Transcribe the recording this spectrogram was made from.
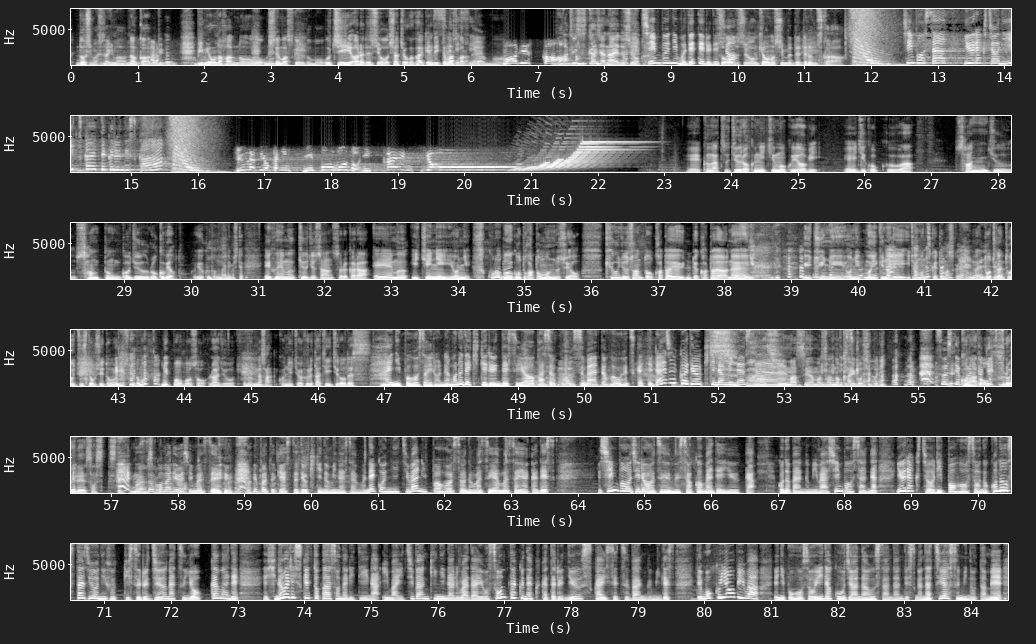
どうしました今？なんかび微妙な反応をしてますけれども。うちあれですよ。社長が会見で言ってますからね。マジっすか？マジっすかじゃないですよ。新聞にも出てるでしょ？そうですよ。今日の新聞出てるんですから。辛坊さん、有楽町にいつ帰ってくるんですか？10月4日に日本放送に帰るよえー9月16日木曜日、えー時刻は33分56秒と。いうことになりまして、FM93、それから AM1242。これはどういうことかと思うんですよ。93と片や言って、片やね、1242。もういきなりイチャモンつけてますけれどもね、どっちかに統一してほしいと思いますけども、日本放送、ラジオをお聞きの皆さん、こんにちは、古舘一郎です。はい、日本放送いろんなもので聞けるんですよ。パソコン、スマートフォンを使ってラジコでお聞きの皆さん。素晴らしい増山さんの介護士ぶり。そしてこの後お風呂入れさせてもらえますか？そこまではしません。で ポッドキャストでお聞きの皆さんもね、こんにちは。日本放送の増山さやかです。辛坊治郎ズームそこまで言うか。この番組は辛坊さんが有楽町日本放送のこのスタジオに復帰する10月4日までえ日替わり助っ人パーソナリティが今一番気になる話題を忖度なく語るニュース解説番組です。で、木曜日はえ日本放送飯田浩二アナウンサーなんですが夏休みのため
